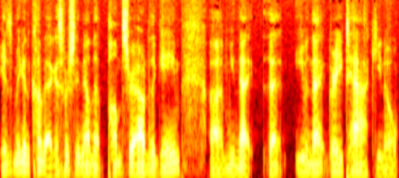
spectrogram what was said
is making a comeback, especially now that pumps are out of the game. Uh, I mean that that even that gray tac, you know,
